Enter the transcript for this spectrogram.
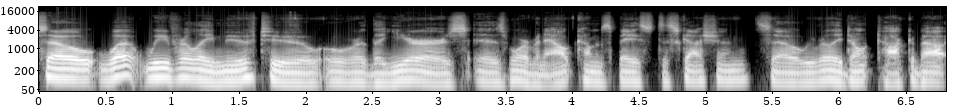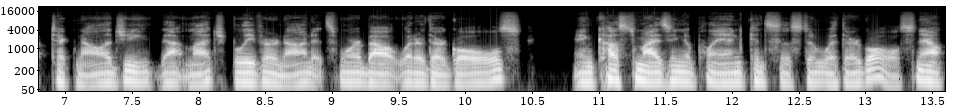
So what we've really moved to over the years is more of an outcomes-based discussion. So we really don't talk about technology that much, believe it or not. It's more about what are their goals and customizing a plan consistent with their goals. Now,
